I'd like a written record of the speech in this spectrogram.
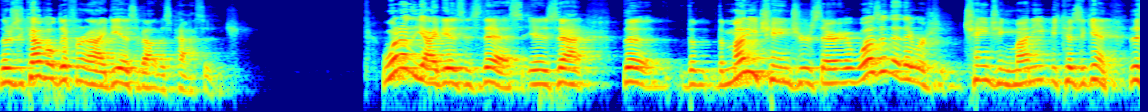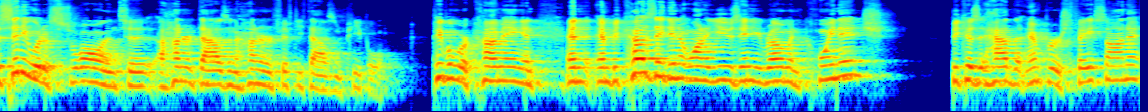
There's a couple different ideas about this passage. One of the ideas is this is that the, the, the money changers there, it wasn't that they were changing money, because again, the city would have swollen to 100,000, 150,000 people. People were coming, and, and, and because they didn't want to use any Roman coinage, because it had the emperor's face on it,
